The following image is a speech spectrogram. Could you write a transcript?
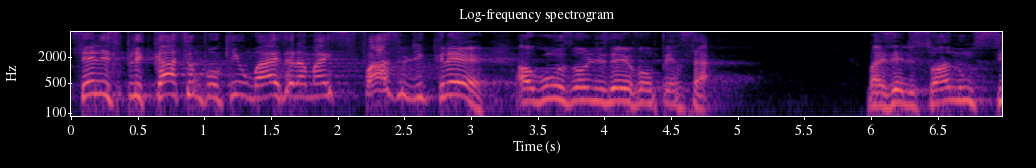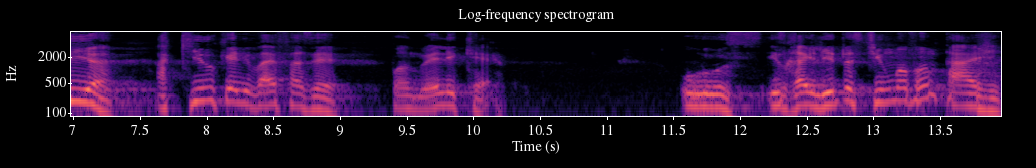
Se ele explicasse um pouquinho mais, era mais fácil de crer. Alguns vão dizer e vão pensar. Mas ele só anuncia aquilo que ele vai fazer quando ele quer. Os israelitas tinham uma vantagem.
